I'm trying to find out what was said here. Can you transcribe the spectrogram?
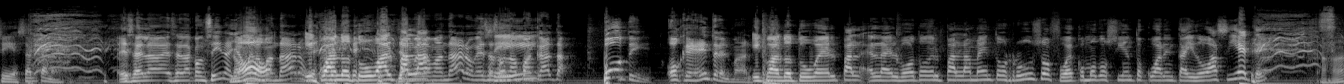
exactamente. Esa es la, esa es la consigna, ya No, me la mandaron. y cuando tú vas al ya me la parla- mandaron, esas Sí. son las pancartas. Putin o que entre el mal. Y cuando tú ves el, el, el voto del Parlamento ruso fue como 242 a 7 Ajá.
